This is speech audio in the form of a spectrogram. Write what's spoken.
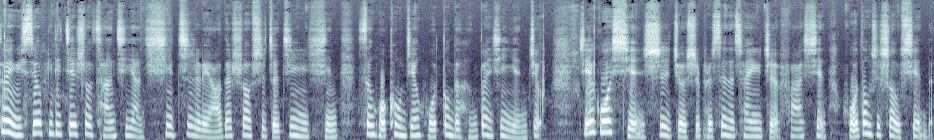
对于 COPD 接受长期氧气治疗的受试者进行生活空间活动的横断性研究，结果显示，九十 percent 的参与者发现活动是受限的，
